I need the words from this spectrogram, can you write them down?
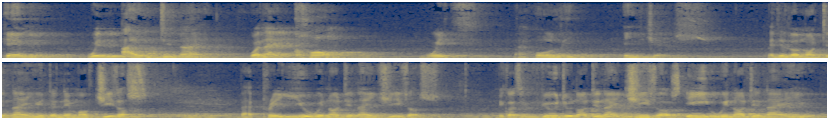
Him will I deny when I come with my holy angels. May the Lord not deny you in the name of Jesus. But I pray you will not deny Jesus. Because if you do not deny Jesus, He will not deny you.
